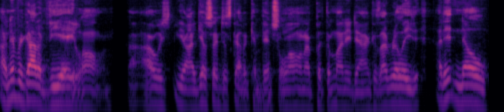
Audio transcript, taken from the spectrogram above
I never got a VA loan. I was you know I guess I just got a conventional loan. I put the money down because I really I didn't know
